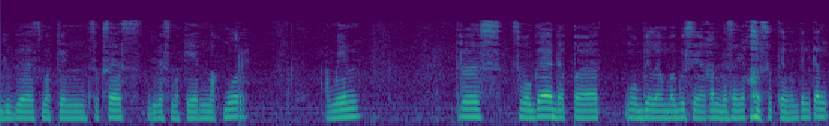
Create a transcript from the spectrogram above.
juga semakin sukses, juga semakin makmur. Amin. Terus semoga dapat mobil yang bagus ya kan biasanya kalau Sweet Seventeen kan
